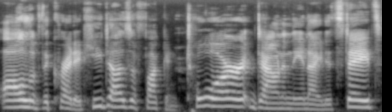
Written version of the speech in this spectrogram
all of the credit. He does a fucking tour down in the United States.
